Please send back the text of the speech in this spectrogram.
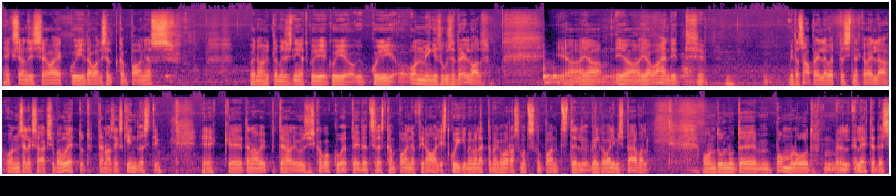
eks see on siis see aeg, kui tavaliselt kampaanias või noh, ütleme siis nii, et kui, kui, kui on mingisugused relvad ja, ja, ja, ja vahendid mida saab välja võtta, siis need ka välja on selleks ajaks juba võetud, tänaseks kindlasti. ehk eh, täna võib teha ju siis ka kokkuvõtteid, et sellest kampaania finaalist, kuigi me mäletame ka varasematest kampaaniatest veel ka valimispäeval on tulnud eh, pommlood lehtedes,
